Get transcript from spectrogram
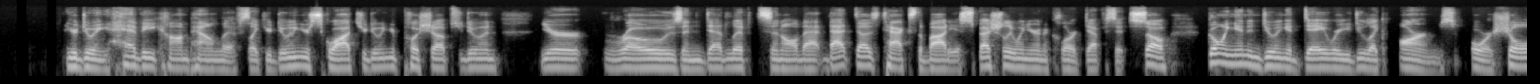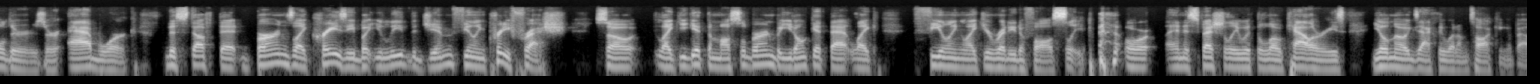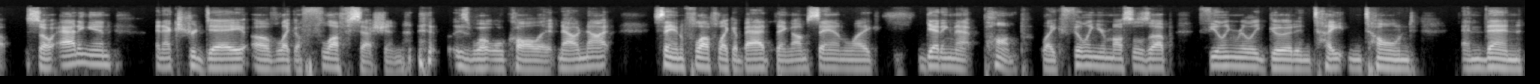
you're doing heavy compound lifts, like you're doing your squats, you're doing your push ups, you're doing your rows and deadlifts and all that. That does tax the body, especially when you're in a caloric deficit. So, going in and doing a day where you do like arms or shoulders or ab work, the stuff that burns like crazy, but you leave the gym feeling pretty fresh. So, like, you get the muscle burn, but you don't get that like feeling like you're ready to fall asleep or and especially with the low calories you'll know exactly what i'm talking about so adding in an extra day of like a fluff session is what we'll call it now not saying fluff like a bad thing i'm saying like getting that pump like filling your muscles up feeling really good and tight and toned and then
